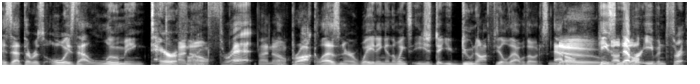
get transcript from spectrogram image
is that there was always that looming, terrifying know. threat. I know. of Brock Lesnar waiting in the wings. You just do- you do not feel that with Otis at No, all. He's never all. even threat.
